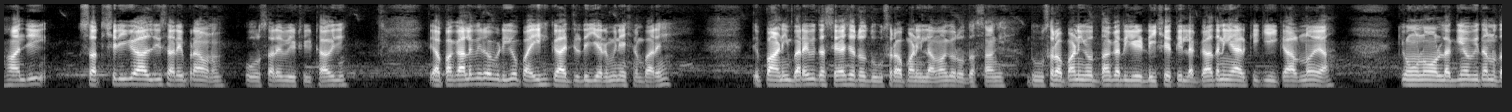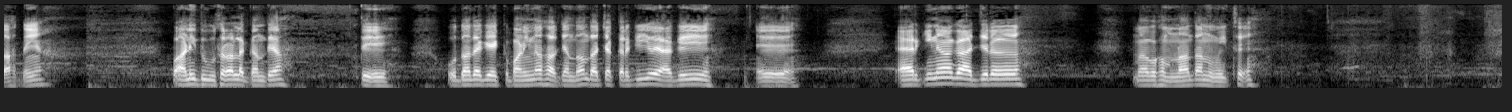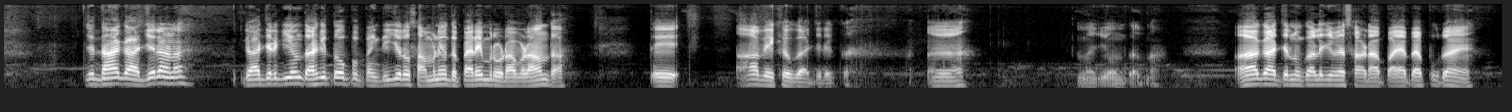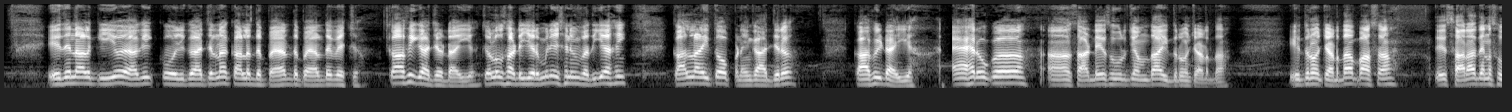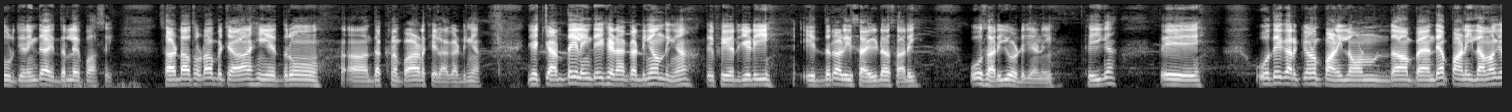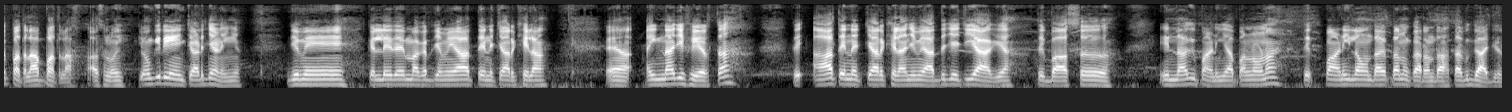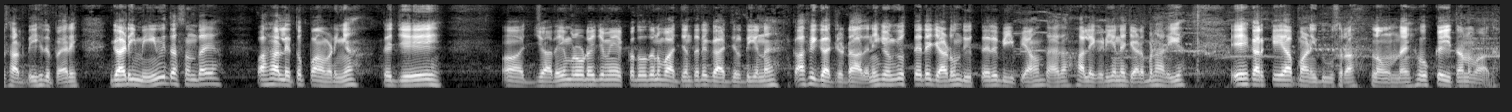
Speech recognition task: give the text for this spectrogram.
ਹਾਂਜੀ, ਸਤਿ ਸ਼੍ਰੀ ਅਕਾਲ ਜੀ ਸਾਰੇ ਭਰਾਵਾਂ ਨੂੰ, ਹੋਰ ਸਾਰੇ ਵੀ ਠੀਕ ਠਾਕ ਜੀ। ਤੇ ਆਪਾਂ ਕੱਲ ਵੀਰੋ ਵੀਡੀਓ ਪਾਈ ਸੀ ਗਾਜਰ ਦੀ ਜਰਮੀਨੇਸ਼ਨ ਬਾਰੇ। ਤੇ ਪਾਣੀ ਬਾਰੇ ਵੀ ਦੱਸਿਆ, ਜਦੋਂ ਦੂਸਰਾ ਪਾਣੀ ਲਾਵਾਂਗੇ ਉਦੋਂ ਦੱਸਾਂਗੇ। ਦੂਸਰਾ ਪਾਣੀ ਉਦਾਂ ਕਦੀ ਏਡੀ ਛੇਤੀ ਲੱਗਾ ਤਾਂ ਨਹੀਂ, ਯਾਰ ਕੀ ਕੀ ਕਾਰਨ ਹੋਇਆ? ਕਿਉਂ ਲਾਉਣ ਲੱਗੇ ਉਹ ਵੀ ਤੁਹਾਨੂੰ ਦੱਸਦੇ ਆ ਪਾਣੀ ਦੂਸਰਾ ਲੱਗਣ ਦਿਆ। ਤੇ ਉਦਾਂ ਤਾਂ ਅੱਗੇ ਇੱਕ ਪਾਣੀ ਨਾਲ ਸਰ ਜਾਂਦਾ ਹੁੰਦਾ, ਚੱਕਰ ਕੀ ਹੋਇਆ ਕਿ ਇਹ ਐਰ ਕੀ ਨਾ ਗਾਜਰ ਮੈਂ ਵਿਖਾਉਣਾ ਤੁਹਾਨੂੰ ਇੱਥੇ। ਜਿੱਦਾਂ ਗਾਜਰ ਆ ਨਾ, ਗਾਜਰ ਕੀ ਹੁੰਦਾ ਕਿ ਧੁੱਪ ਪੈਂਦੀ ਜਦੋਂ ਸਾਹਮਣੇ ਉਹ ਦੁਪਹਿਰੇ ਮਰੋੜਾ ਬੜਾ ਹੁੰਦਾ। ਤੇ ਆਹ ਵੇਖਿਓ ਗਾਜਰ ਇੱਕ। ਮੈਂ ਜ਼ੂਮ ਕਰਦਾ। ਆਹ ਗਾਜਰ ਨੂੰ ਕੱਲ ਜਿਵੇਂ ਸਾੜਾ ਪਾਇਆ ਪਿਆ ਪੂਰਾ ਐ। ਇਹਦੇ ਨਾਲ ਕੀ ਹੋਇਆ ਕਿ ਕੁਝ ਗਾਜਰ ਨਾ ਕੱਲ ਦੁਪਹਿਰ ਦੁਪਹਿਰ ਦੇ ਵਿੱਚ ਕਾਫੀ ਗਾਜਰ ਡਾਈ ਆ। ਚਲੋ ਸਾਡੀ ਜਰਮੀਨੇਸ਼ਨ ਵੀ ਵਧੀਆ ਸੀ। ਕੱਲ ਵਾਲੀ ਧੁੱਪ ਨੇ ਗਾਜਰ ਕਾਫੀ ਡਾਈ ਆ। ਇਹ ਰੁਕ ਸਾਡੇ ਸੂਰਜ ਆਉਂਦਾ ਇਧਰੋਂ ਚੜਦਾ ਇਧਰੋਂ ਚੜਦਾ ਪਾਸਾ। ਤੇ ਸਾਰਾ ਦਿਨ ਸੂਰਜ ਰਹਿੰਦਾ ਇਧਰਲੇ ਪਾਸੇ। ਸਾਡਾ ਥੋੜਾ ਬਚਾਅ ਅਸੀਂ ਇਧਰੋਂ ਦੱਖਣ ਪਹਾੜ ਖੇਲਾ ਕੱਢੀਆਂ। ਜੇ ਚੜਦੇ ਲੈਂਦੇ ਖੇੜਾ ਕੱਢੀਆਂ ਹੁੰਦੀਆਂ, ਤੇ ਫਿਰ ਜਿਹੜੀ ਇਧਰ ਵਾਲੀ ਸਾਈਡ ਆ ਸਾਰੀ, ਉਹ ਸਾਰੀ ਉੱਡ ਜਾਣੀ, ਠੀਕ ਆ? ਤੇ ਉਹਦੇ ਕਰਕੇ ਹੁਣ ਪਾਣੀ ਲਾਉਣ ਦਾ ਪੈਂਦਿਆ ਪਾਣੀ ਲਾਵਾਂਗੇ ਪਤਲਾ ਪਤਲਾ, ਅਸਲੋਂ ਹੀ, ਕਿਉਂਕਿ ਰੇਂਜ ਚੜ ਜਾਣੀ ਆ। ਜਿਵੇਂ ਕਿੱਲੇ ਦੇ ਮਗਰ ਜਿਵੇਂ ਆ ਤਿੰਨ ਚਾਰ ਖੇਲਾਂ ਇੰਨਾ ਜੀ ਫੇਰਤਾ, ਤੇ ਆ ਤਿੰਨ ਚਾਰ ਖੇਲਾਂ ਜਿਵੇਂ ਅੱਧ ਜੇ ਚ ਹੀ ਆ ਗਿਆ, ਤੇ ਬਸ ਇੰਨਾ ਕੀ ਪਾਣੀ ਆਪਾਂ ਲਾਉਣਾ ਤੇ ਪਾਣੀ ਲਾਉਣ ਦਾ ਤੁਹਾਨੂੰ ਕਰਨ ਦੱਸਦਾ ਵੀ ਗਾਜਰ ਛੱਡਦੀ ਸੀ ਦੁਪਹਿਰੇ। ਗਾੜੀ ਮੀਂਹ ਵੀ ਦੱਸਣ ਦਾ ਆ ਪਰ ਹਾਲੇ ਧੁੱਪਾਂ ਬੜੀਆਂ ਤੇ ਜੇ ਜ਼ਿਆਦਾ ਮਰੋੜੇ ਜਿਵੇਂ ਇੱਕ ਦੋ ਦਿਨ ਵੱਜ ਜਾਂਦੇ ਤੇ ਗਾਜਰ ਦੀ ਨਾ ਕਾਫੀ ਗਾਜਰ ਡਾ ਦੇਣੀ ਕਿਉਂਕਿ ਉੱਤੇ ਤੇ ਜੜ ਹੁੰਦੀ, ਉੱਤੇ ਤੇ ਬੀ ਪਿਆ ਹੁੰਦਾ ਇਹਦਾ। ਹਾਲੇ ਕਿਹੜੀ ਇਹਨੇ ਜੜ ਬਣਾ ਲਈ ਆ। ਇਹ ਕਰਕੇ ਆ ਪਾਣੀ ਦੂਸਰਾ ਲਾਉਣ ਦਾ ਓਕੇ ਜੀ, ਧੰਨਵਾਦ।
